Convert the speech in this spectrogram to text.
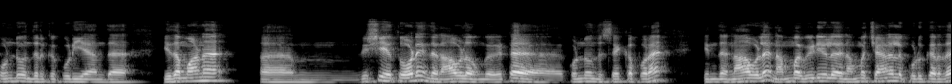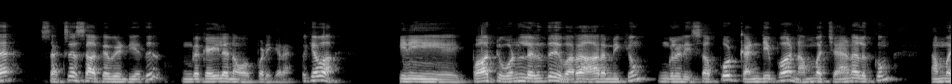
கொண்டு வந்திருக்கக்கூடிய அந்த இதமான விஷயத்தோட இந்த நாவலை உங்ககிட்ட கொண்டு வந்து சேர்க்க போறேன். இந்த நாவலை நம்ம வீடியோல நம்ம சேனல்ல கொடுக்கறத சக்சஸ் ஆக்க வேண்டியது உங்க கையில நான் ஒப்படைக்கிறேன். ஓகேவா இனி பார்ட் ஒன்ல இருந்து வர ஆரம்பிக்கும் உங்களுடைய சப்போர்ட் கண்டிப்பா நம்ம சேனலுக்கும் நம்ம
